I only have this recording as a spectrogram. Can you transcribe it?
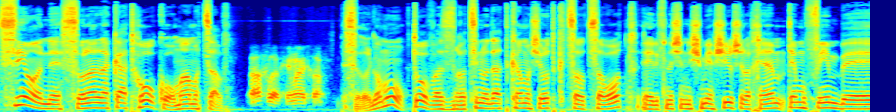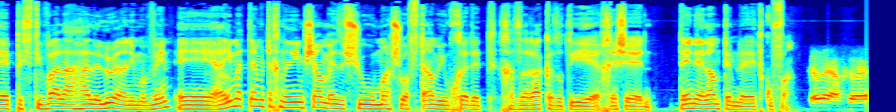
ציון, סולן להקת הורקור, מה המצב? אחלה, אחי, מה איתך? בסדר גמור. טוב, אז רצינו לדעת כמה שאלות קצרצרות אה, לפני שנשמיע שיר שלכם. אתם מופיעים בפסטיבל ההללויה, אני מבין. אה, האם אתם מתכננים שם איזשהו משהו, הפתעה מיוחדת, חזרה כזאת, אה, אחרי שדי נעלמתם לתקופה? תראה, אחרי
